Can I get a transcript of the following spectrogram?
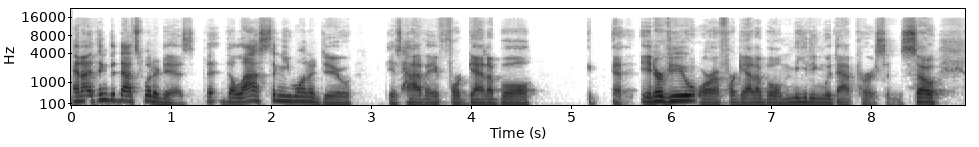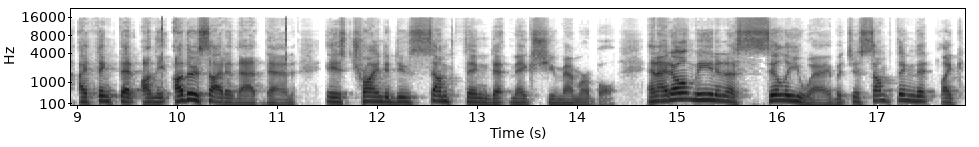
And I think that that's what it is. The, the last thing you want to do is have a forgettable Uh, interview or a forgettable meeting with that person. So I think that on the other side of that, then is trying to do something that makes you memorable. And I don't mean in a silly way, but just something that like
